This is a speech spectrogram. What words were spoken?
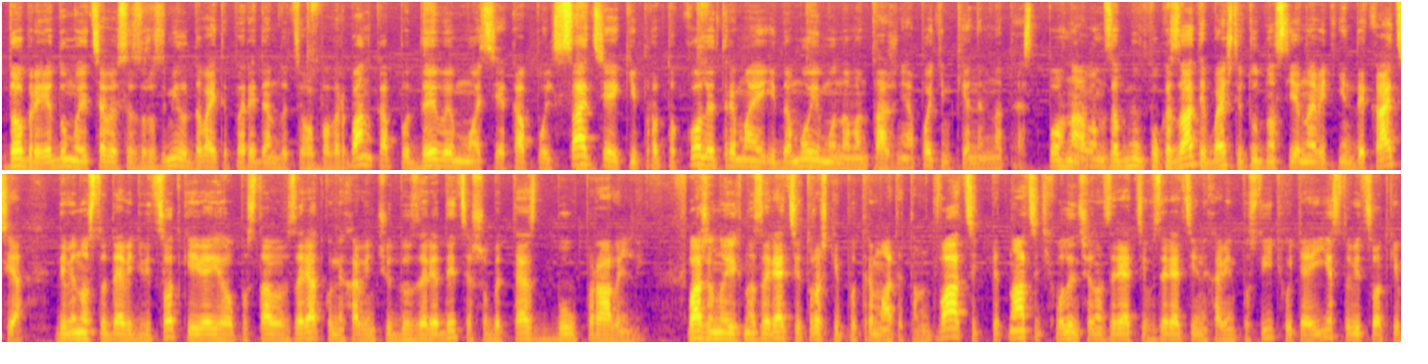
Добре, я думаю, це ви все зрозуміли. Давайте перейдемо до цього павербанка, подивимось, яка пульсація, які протоколи тримає, і дамо йому навантаження, а потім кинемо на тест. Погнали. Я вам забув показати. Бачите, тут у нас є навіть індикація 99%. Я його поставив в зарядку, нехай він чуть дозарядиться, щоб тест був правильний. Бажано їх на зарядці трошки потримати там 20-15 хвилин ще на зарядці. В зарядці нехай він постоїть, хоча і є 100%,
